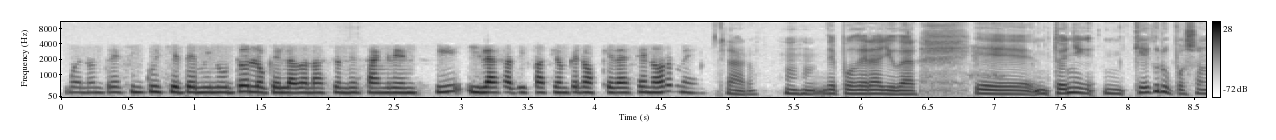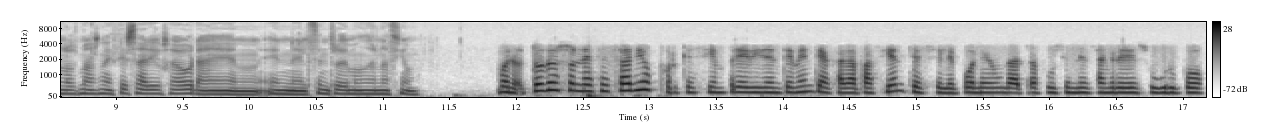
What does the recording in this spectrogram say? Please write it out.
bueno, entre cinco y siete minutos lo que es la donación de sangre en sí y la satisfacción que nos queda es enorme. Claro, de poder ayudar. Eh, Toñi, ¿qué grupos son los más necesarios ahora en, en el centro de donación? Bueno, todos son necesarios porque siempre, evidentemente, a cada paciente se le pone una transfusión de sangre de su grupo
